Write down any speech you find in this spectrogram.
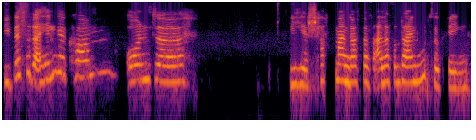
Wie bist du da hingekommen und äh, wie schafft man das, das alles unter einen Hut zu kriegen?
